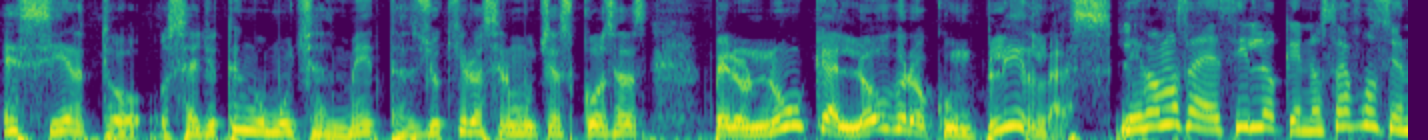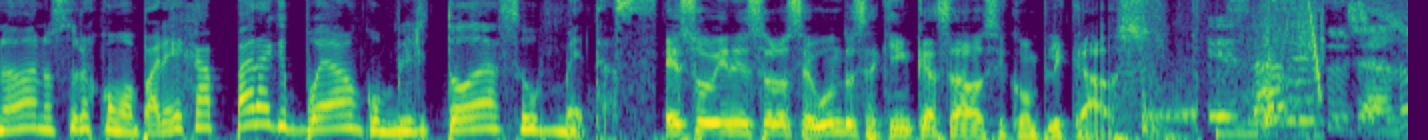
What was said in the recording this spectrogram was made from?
es cierto, o sea, yo tengo muchas metas, yo quiero hacer muchas cosas, pero nunca logro cumplirlas. Les vamos a decir lo que nos ha funcionado a nosotros como pareja para que puedan cumplir todas sus metas. Eso viene en solo segundos aquí en Casados y Complicados. Estás escuchando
